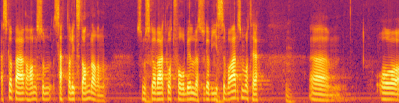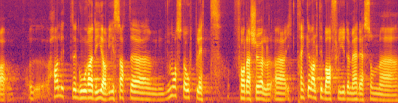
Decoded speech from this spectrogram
jeg skal bære han som setter litt standarden. Som skal være et godt forbilde, som skal vise hva er det som må til. Um, og, og, ha litt gode verdier. Vise at uh, du må stå opp litt for deg sjøl. Uh, trenger ikke alltid bare flyte med det som, uh,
